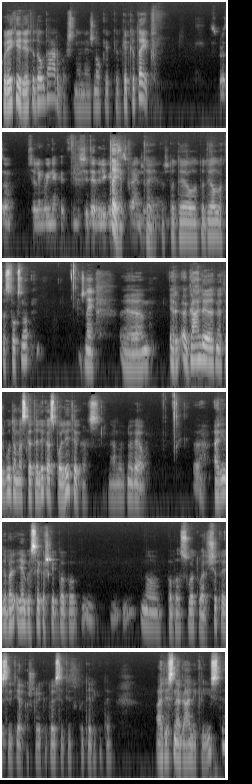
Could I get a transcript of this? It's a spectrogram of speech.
kur reikia įdėti daug darbo. Aš ne, nežinau, kaip, kaip kitaip. Supratau, čia lengvai niekad šitie dalykai taip, nesisprendžia. Taip, ir todėl, todėl tas toks, nu, žinai, e, ir gali, net ir būdamas katalikas politikas, ne, nu, nu vėl, ar jį dabar, jeigu jisai kažkaip nu, pabalsuotų ar šitoje srityje, ar kažkurioje kitoje srityje truputėlį kitaip. Ar jis negali klysti?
